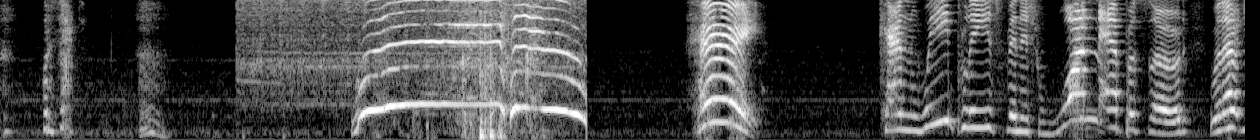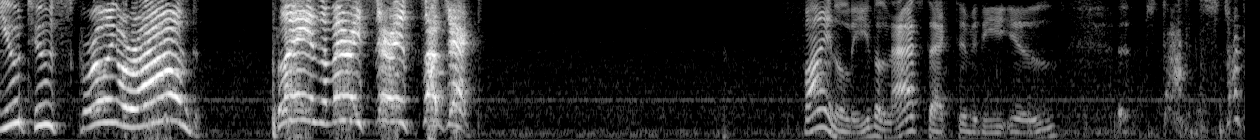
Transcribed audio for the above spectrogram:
What is that? Hey! Can we please finish one episode without you two screwing around? Play is a very serious subject! Finally, the last activity is. Stop! Stop!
